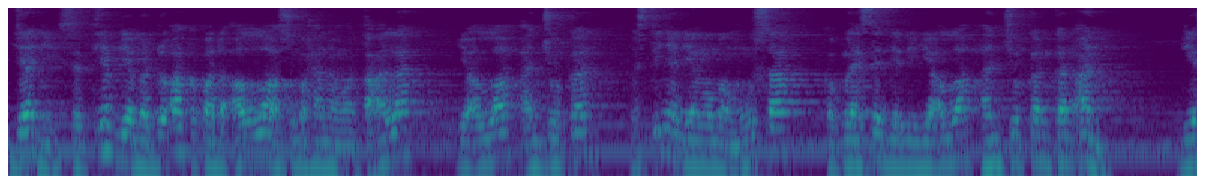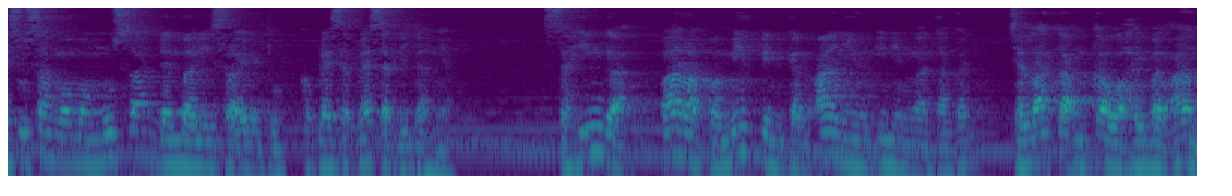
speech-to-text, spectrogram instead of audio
Jadi, setiap dia berdoa kepada Allah Subhanahu wa taala, Ya Allah hancurkan Mestinya dia ngomong Musa Kepleset jadi Ya Allah hancurkan Kan'an Dia susah ngomong Musa dan Bani Israel itu Kepleset-pleset lidahnya Sehingga para pemimpin Kan'aniun ini mengatakan Celaka engkau wahai Bal'am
